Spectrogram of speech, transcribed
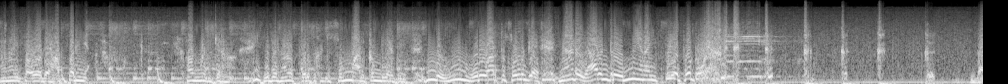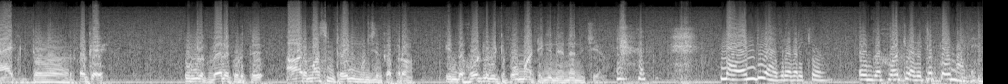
ஆனா இப்ப அவருடைய அப்பனி அவமதிக்கிறான் இதனால பொறுத்துக்கிட்டு சும்மா இருக்க முடியாது. இந்த ஊன் ஒரு வார்த்தை சொல்லுங்க. மேடம் யாருன்ற உண்மையை நான் இப்பயே போட்டு பேக் டோர் ஓகே உங்களுக்கு வேலை கொடுத்து ஆறு மாசம் ட்ரைனிங் முடிஞ்சதுக்கு அப்புறம் இந்த ஹோட்டல் விட்டு போக மாட்டீங்கன்னு என்ன நிச்சயம்? நான் எம்பி ஆகுற வரைக்கும் உங்க ஹோட்டலை விட்டு போக மாட்டேன்.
